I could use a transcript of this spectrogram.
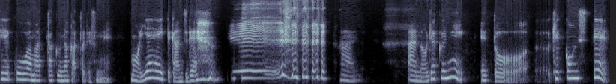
抵抗は全くなかったですね。もうイエーイって感じでえー、はい。あの、逆に、えっと、結婚して、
